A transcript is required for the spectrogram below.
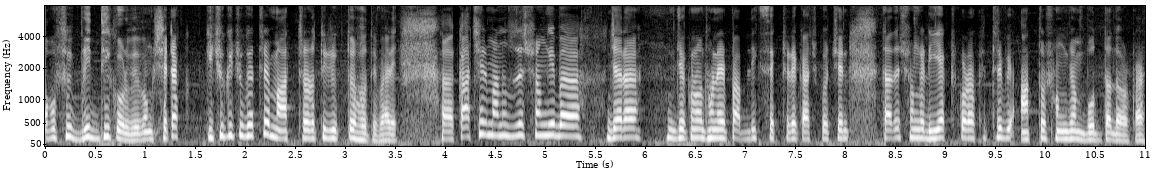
অবশ্যই বৃদ্ধি করবে এবং সেটা কিছু কিছু ক্ষেত্রে মাত্রা অতিরিক্ত হতে পারে। কাছের মানুষদের সঙ্গে বা যারা যে কোনো ধরনের পাবলিক সেক্টরে কাজ করছেন, তাদের সঙ্গে রিয়াক্ট করার ক্ষেত্রে আত্মসংযম বোধটা দরকার।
